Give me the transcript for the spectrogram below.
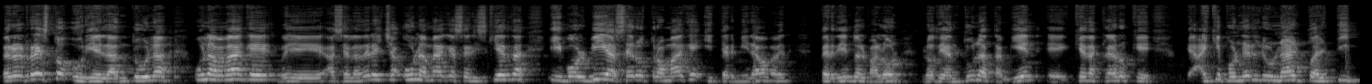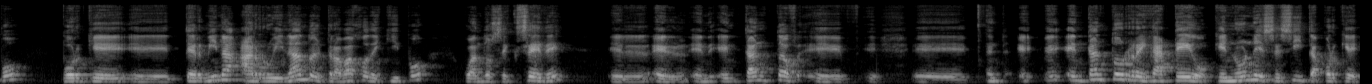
pero el resto, Uriel Antuna, un amague eh, hacia la derecha, un amague hacia la izquierda y volvía a hacer otro amague y terminaba perdiendo el balón. Lo de Antuna también eh, queda claro que hay que ponerle un alto al tipo porque eh, termina arruinando el trabajo de equipo cuando se excede en, tanto, eh, eh, eh, en, tanto regateo que no necesita, porque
